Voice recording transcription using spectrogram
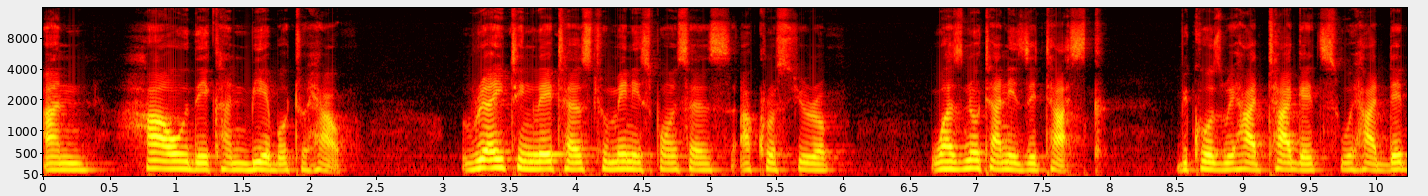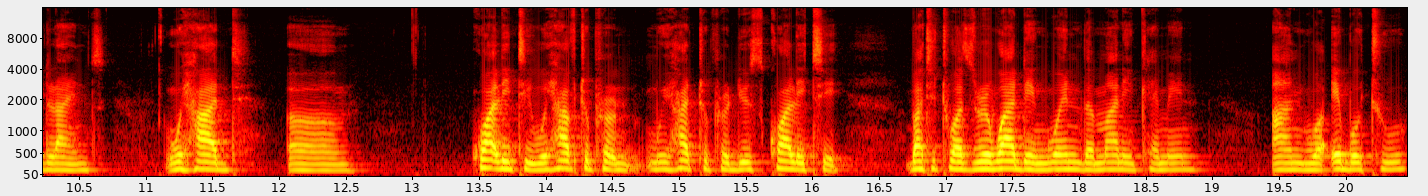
and how they can be able to help. Writing letters to many sponsors across Europe was not an easy task because we had targets, we had deadlines, we had um, quality, we, have to we had to produce quality, but it was rewarding when the money came in and were able to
